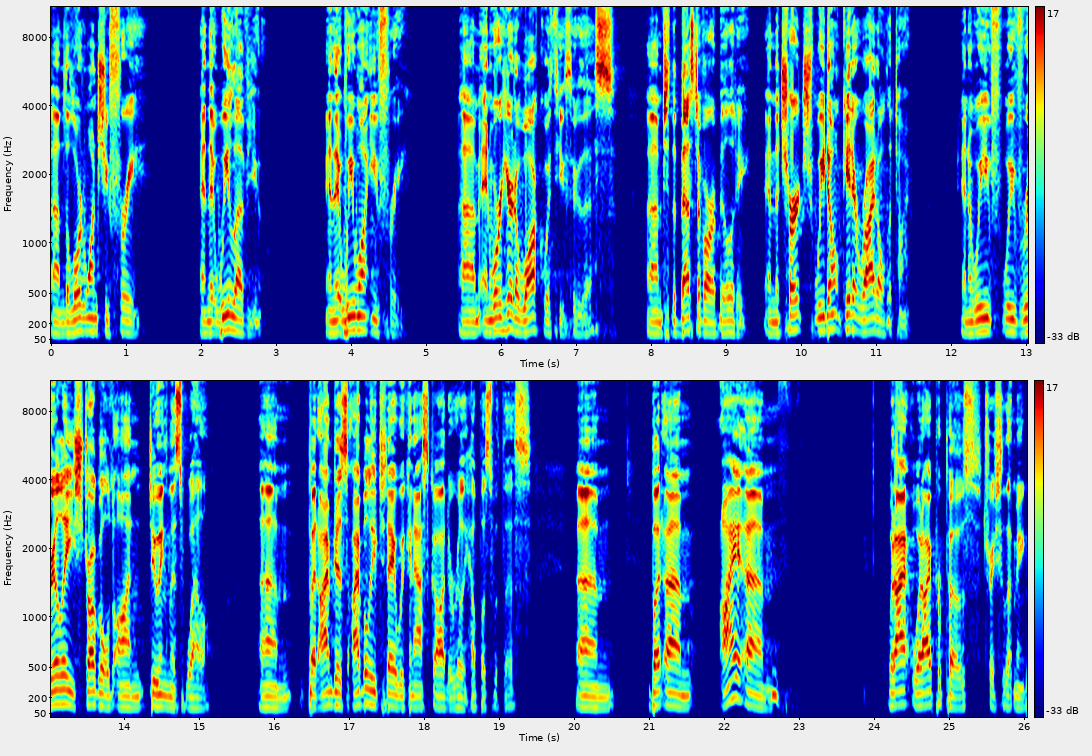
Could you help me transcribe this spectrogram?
Um, the Lord wants you free, and that we love you, and that we want you free. Um, and we're here to walk with you through this um, to the best of our ability. And the church, we don't get it right all the time, and we've we've really struggled on doing this well. Um, but I'm just, I believe today we can ask God to really help us with this. Um, but um, I, um, what I, what I propose, Tracy, let me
